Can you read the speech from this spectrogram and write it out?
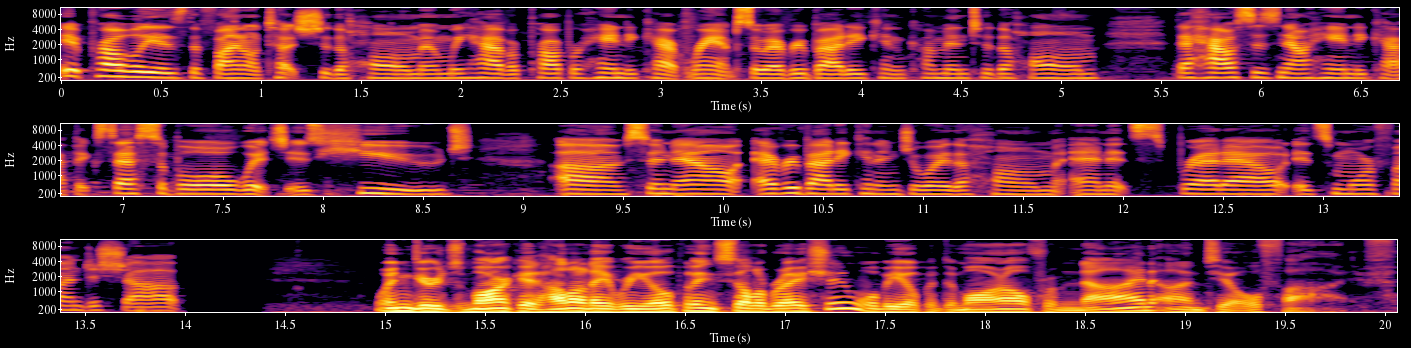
it probably is the final touch to the home and we have a proper handicap ramp so everybody can come into the home. The house is now handicap accessible, which is huge. Uh, so now everybody can enjoy the home and it's spread out. It's more fun to shop. Wingard's Market holiday reopening celebration will be open tomorrow from 9 until 5.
